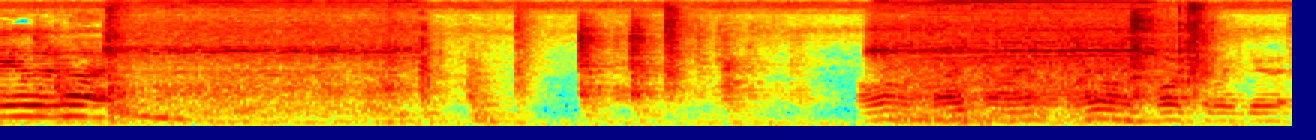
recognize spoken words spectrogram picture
the other night. I want to fight time. I only partially do it.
